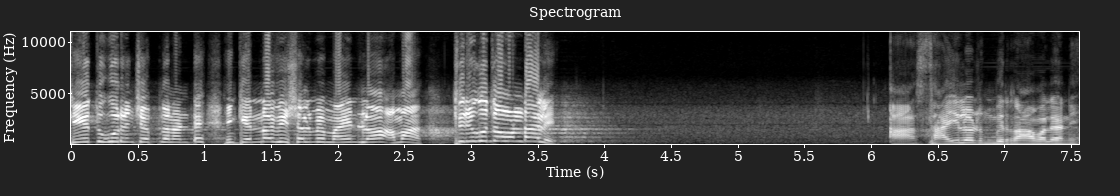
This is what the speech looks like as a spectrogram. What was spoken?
తీతు గురించి చెప్తానంటే ఇంకెన్నో విషయాలు మీ మైండ్లో అమ్మ తిరుగుతూ ఉండాలి. ఆ స్థాయిలో మీరు రావాలని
